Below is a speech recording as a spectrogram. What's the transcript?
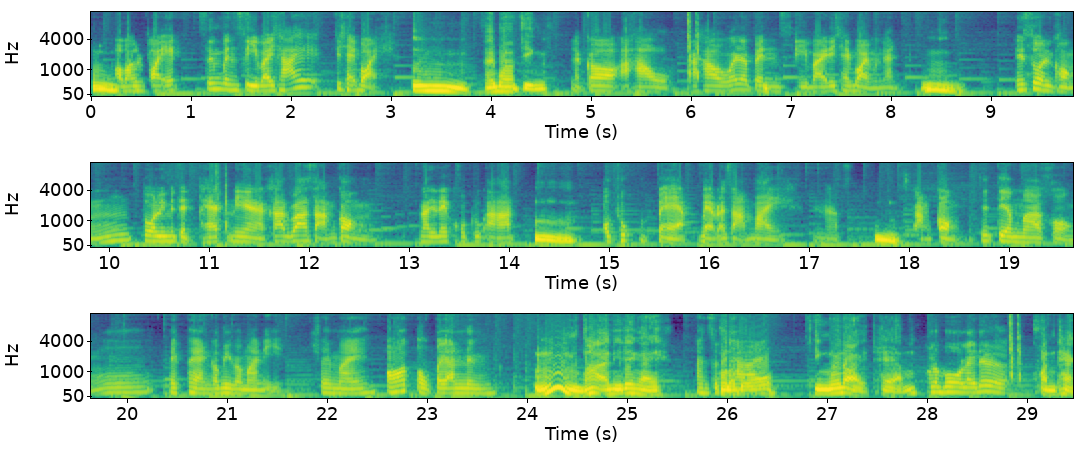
อืมออกมาเป็น 4x ซึ่งเป็นสี่ใบใช้ที่ใช้บ่อย อืม ใช้บอลจริง แล้วก็อาเฮาอาเฮาก็จะเป็นสี่ใบที่ใช้บ่อยเหมือนกัน อืม ในส่วนของตัว Limited Pack เนี่ย คาดว่า 3 กล่อง น่าจะได้ครบทุกอาร์ตอืม ครบทุกแบบแบบละ 3 ใบนะครับอืม สามกล่อง ที่เตรียมมาของเล็กแพนก็มีประมาณนี้ ใช่ไหมอ๋อตกไปอันหนึง อืมว่าอันนี้ได้ไงอันสุดโคลาโบท้ายทิ้งไว้หน่อย แถมโคลาโบไรเดอร์คอนแทค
